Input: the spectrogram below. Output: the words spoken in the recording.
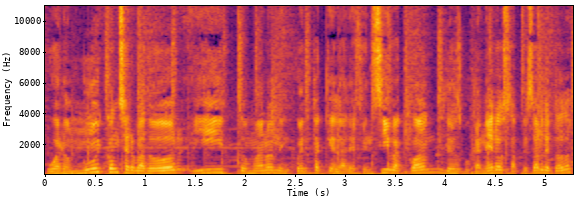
Jugaron muy conservador y tomaron en cuenta que la defensiva con los Bucaneros, a pesar de todo,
